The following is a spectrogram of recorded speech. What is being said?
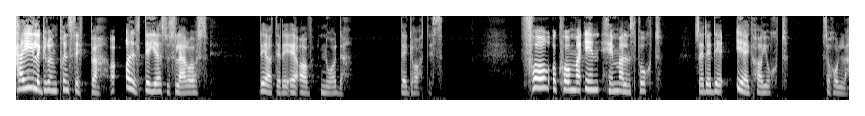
Hele grunnprinsippet og alt det Jesus lærer oss, det er at det er av nåde. Det er gratis. For å komme inn himmelens port, så er det det jeg har gjort, som holder.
